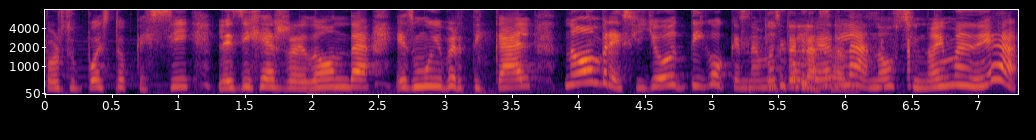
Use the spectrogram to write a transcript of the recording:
por supuesto que sí, les dije es redonda, es muy vertical. No, hombre, si yo digo que Si nada más la verla, no, si no hay manera.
